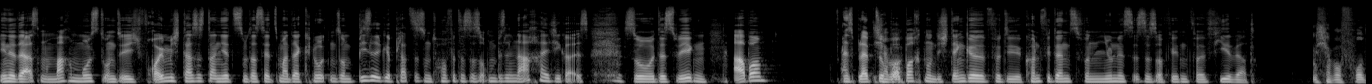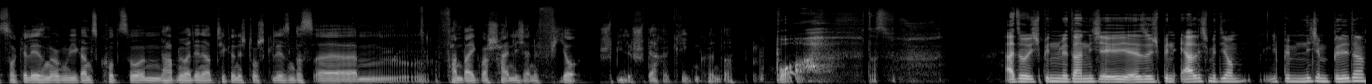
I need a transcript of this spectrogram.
den du da erstmal machen musst. Und ich freue mich, dass es dann jetzt, dass jetzt mal der Knoten so ein bisschen geplatzt ist und hoffe, dass das auch ein bisschen nachhaltiger ist. So, deswegen. Aber es bleibt zu beobachten und ich denke, für die Confidence von Nunes ist es auf jeden Fall viel wert. Ich habe auch vor uns noch gelesen, irgendwie ganz kurz so, habe mir mal den Artikel nicht durchgelesen, dass ähm, Van Dijk wahrscheinlich eine Vier-Spiele-Sperre kriegen könnte. Boah, das. Also ich bin mir da nicht, also ich bin ehrlich mit dir, ich bin nicht im Bilde,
